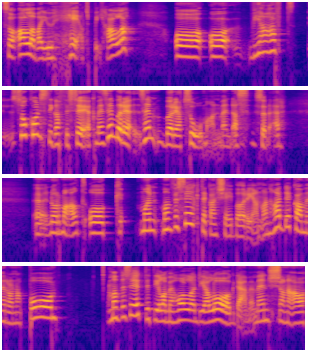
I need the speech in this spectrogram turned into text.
Så alla var ju helt pihalla. Och, och vi har haft så konstiga försök, men sen började, sen började Zoom användas sådär eh, normalt. Och man, man försökte kanske i början, man hade kamerorna på, man försökte till och med hålla dialog där med människorna och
